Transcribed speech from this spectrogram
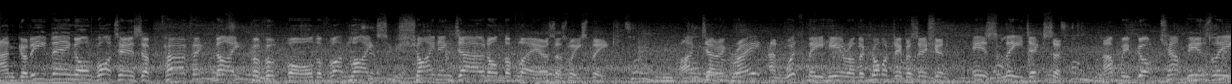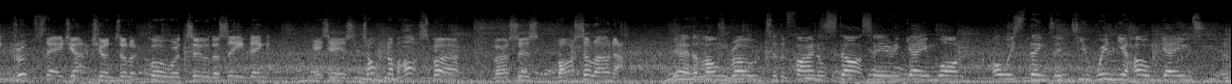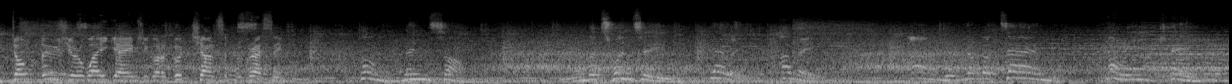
And good evening on what is a perfect night for football. The floodlights shining down on the players as we speak. I'm Derek Ray, and with me here on the commentary position is Lee Dixon. And we've got Champions League group stage action to look forward to this evening. It is Tottenham Hotspur versus Barcelona. Yeah, the long road to the final starts here in game one. Always think that if you win your home games and don't lose your away games, you've got a good chance of progressing. Heung Min Son. Number 20, Dele Alli. And number 10, Harry Kane.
